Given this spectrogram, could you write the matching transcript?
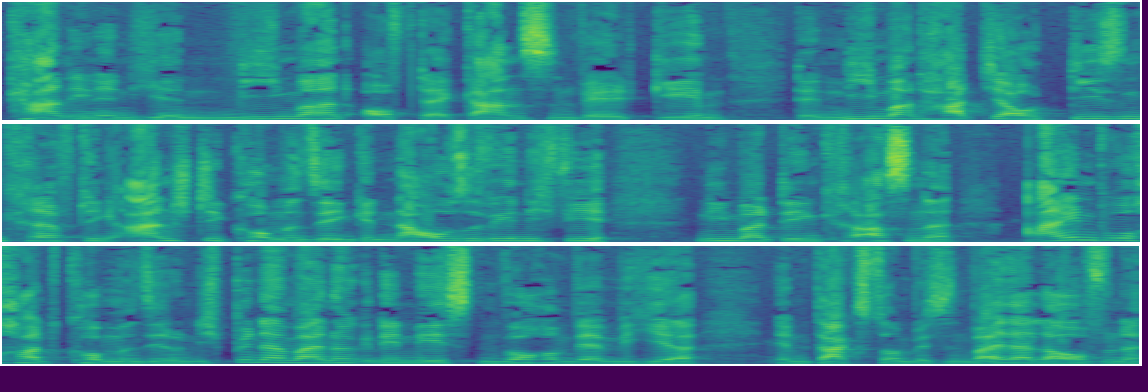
kann Ihnen hier niemand auf der ganzen Welt geben. Denn niemand hat ja auch diesen kräftigen Anstieg kommen sehen, genauso wenig wie niemand den krassen Einbruch hat kommen sehen. Und ich bin der Meinung, in den nächsten Wochen werden wir hier im DAX noch ein bisschen weiterlaufen.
